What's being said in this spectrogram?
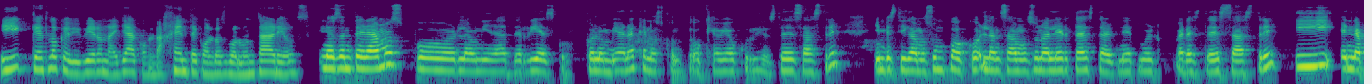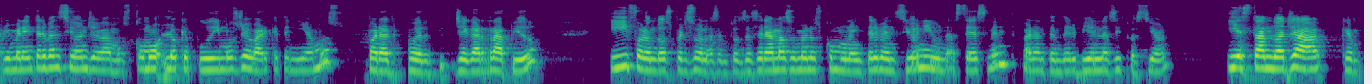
y qué es lo que vivieron allá con la gente, con los voluntarios. Nos enteramos por la unidad de riesgo colombiana que nos contó que había ocurrido este desastre. Investigamos un poco, lanzamos una alerta de Start Network para este desastre y en la primera intervención llevamos como lo que pudimos llevar que teníamos para poder llegar rápido y fueron dos personas, entonces era más o menos como una intervención y un assessment para entender bien la situación Y estando allá, que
